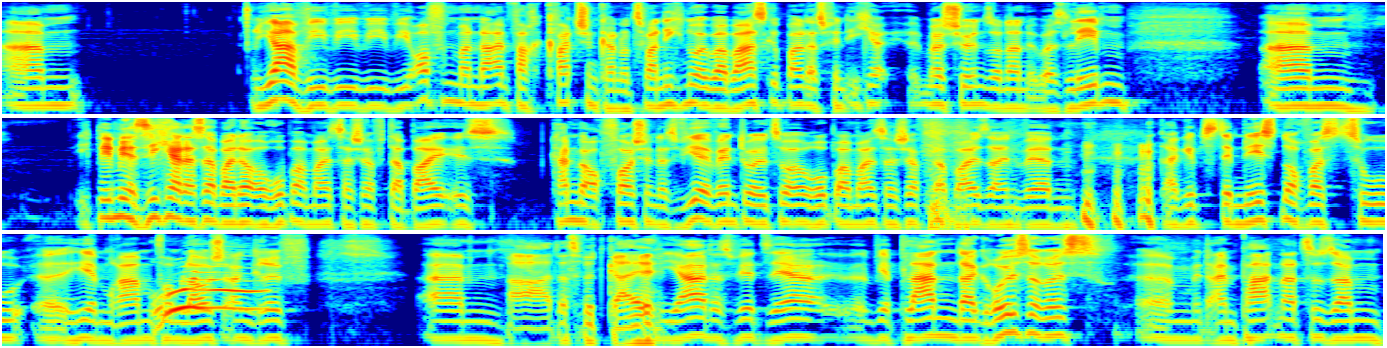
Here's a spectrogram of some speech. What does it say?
Ähm, ja, wie, wie, wie, wie offen man da einfach quatschen kann. Und zwar nicht nur über Basketball, das finde ich ja immer schön, sondern übers Leben. Ähm, ich bin mir sicher, dass er bei der Europameisterschaft dabei ist. Kann mir auch vorstellen, dass wir eventuell zur Europameisterschaft dabei sein werden. da gibt es demnächst noch was zu, äh, hier im Rahmen vom Lauschangriff. Ähm, Ah, das wird geil. ja, das wird sehr, wir planen da Größeres äh, mit einem Partner zusammen.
